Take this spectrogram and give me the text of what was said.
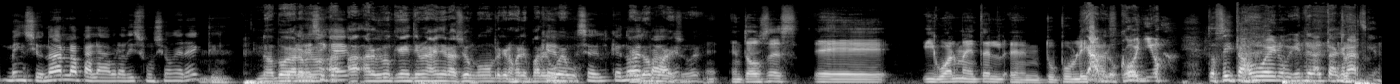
mencionar la palabra disfunción eréctil. No, porque ahora mismo, que, ahora mismo quieren tener una generación con hombres que no se les para el huevo. que no es eso, ¿eh? Entonces, eh, igualmente en, tú publicas... ¡Diablo, coño! Esto sí está bueno, bien de la alta gracia.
